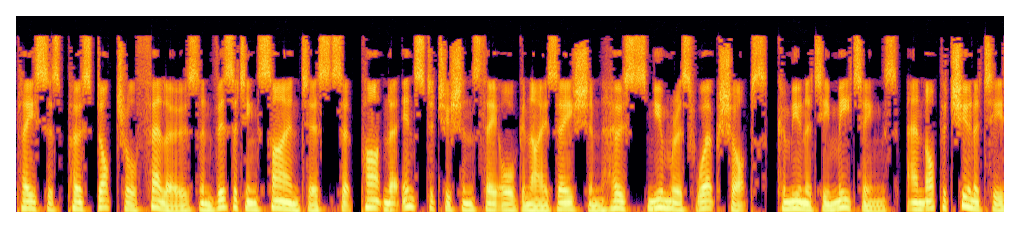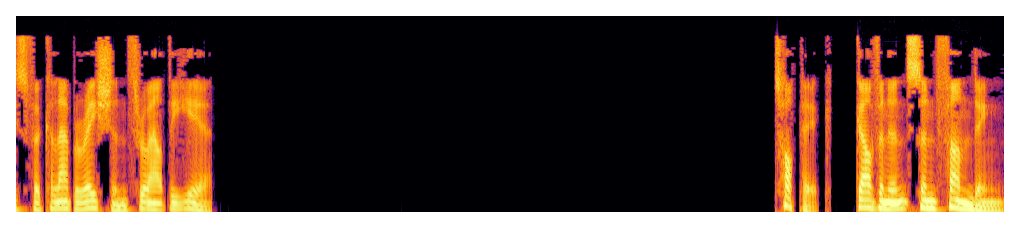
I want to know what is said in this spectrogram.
places postdoctoral fellows and visiting scientists at partner institutions The organization hosts numerous workshops, community meetings, and opportunities for collaboration throughout the year. Governance and funding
